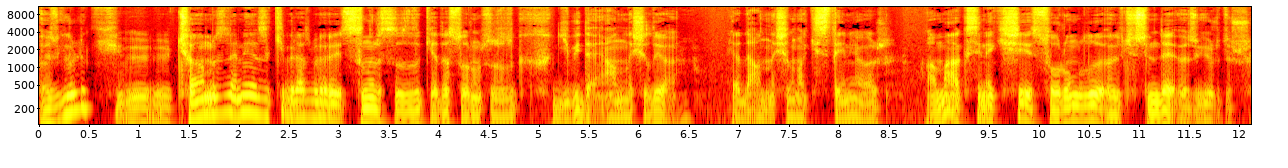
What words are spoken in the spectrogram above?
Özgürlük e, çağımızda ne yazık ki biraz böyle sınırsızlık ya da sorumsuzluk gibi de anlaşılıyor ya da anlaşılmak isteniyor. Ama aksine kişi sorumluluğu ölçüsünde özgürdür.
